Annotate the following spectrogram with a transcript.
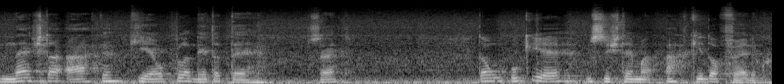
nesta arca que é o planeta Terra, certo? Então, o que é o sistema arquidoférico?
